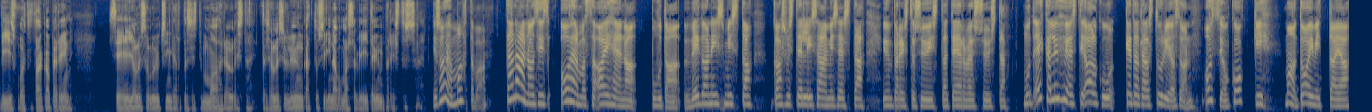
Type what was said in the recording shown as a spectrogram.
viisi vuotta takaperin se ei olisi ollut yksinkertaisesti mahdollista, että se olisi lynkattu siinä omassa viiteympäristössään. Ja se on ihan mahtavaa. Tänään on siis ohjelmassa aiheena puhutaan veganismista, kasvisten lisäämisestä, ympäristösyistä, terveyssyistä. Mutta ehkä lyhyesti alkuun, ketä täällä studiossa on. Ossi on kokki, mä oon toimittaja.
